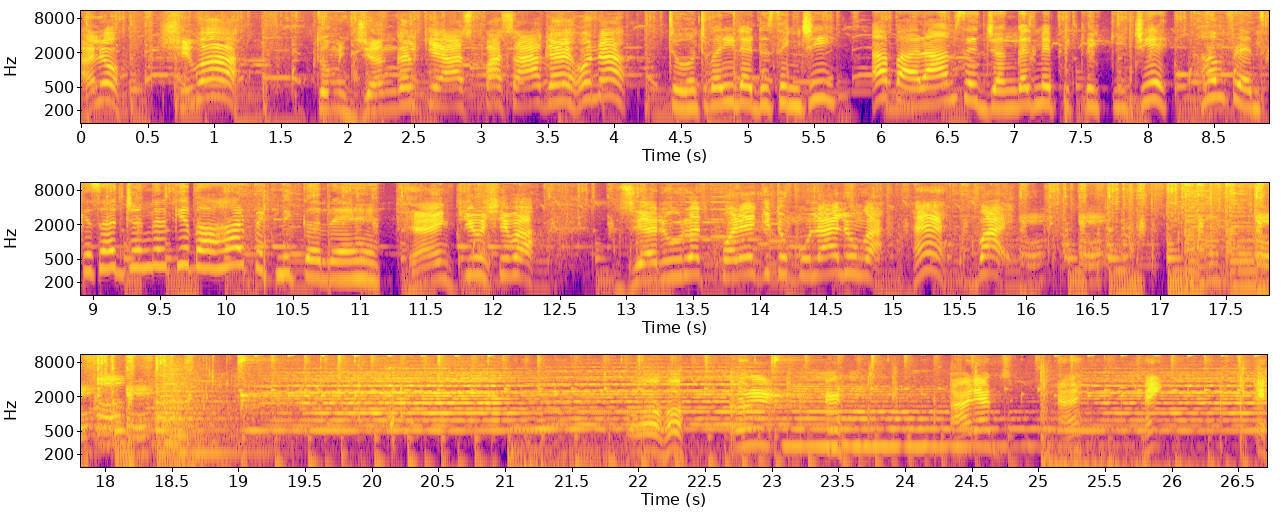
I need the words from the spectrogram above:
हेलो शिवा तुम जंगल के आसपास आ गए हो ना? Don't worry Laddu Singh ji. आप आराम से जंगल में पिकनिक कीजिए। हम फ्रेंड्स के साथ जंगल के बाहर पिकनिक कर रहे हैं। Thank you Shiva. ज़रूरत पड़ेगी तो बुला लूँगा। हैं? बाय ओहो। आराम से नहीं ए,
